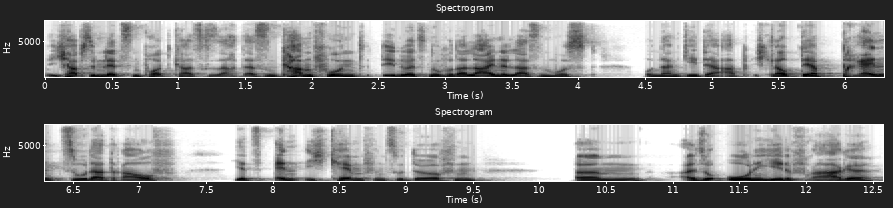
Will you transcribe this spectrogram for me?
ich habe es im letzten Podcast gesagt, das ist ein Kampfhund, den du jetzt nur von alleine lassen musst und dann geht er ab. Ich glaube, der brennt so da drauf jetzt endlich kämpfen zu dürfen. Ähm, also ohne jede Frage,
